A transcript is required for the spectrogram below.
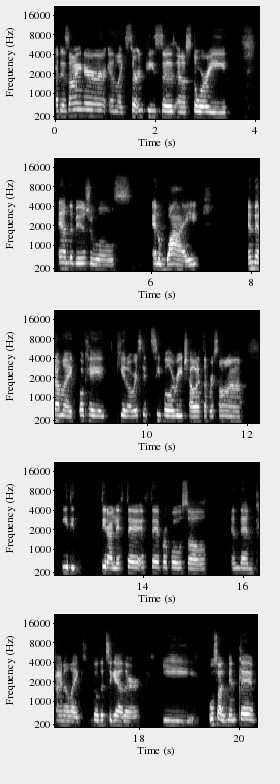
a designer and like certain pieces and a story and the visuals and why. And then I'm like, okay, quiero ver si, si puedo reach out a esta persona y tirarle este, este proposal and then kind of like build it together. Y usualmente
